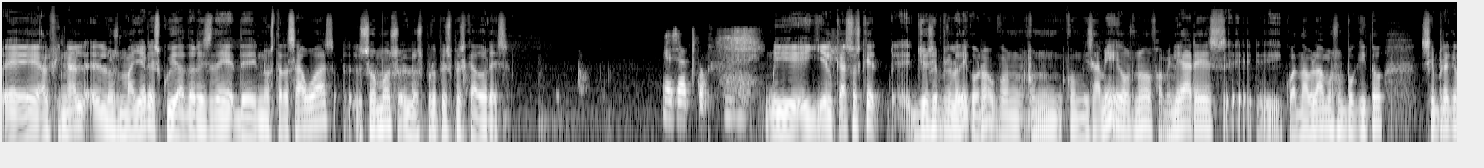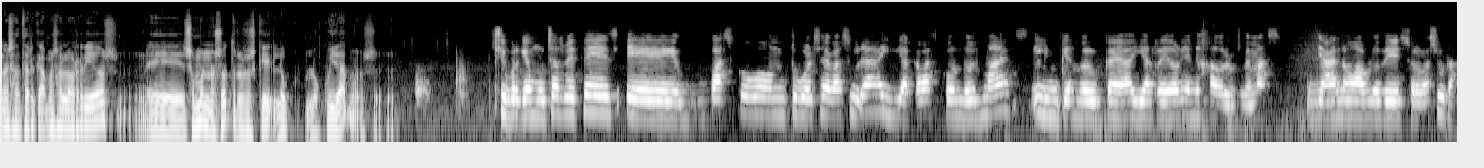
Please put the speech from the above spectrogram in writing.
Eh, al final, los mayores cuidadores de, de nuestras aguas somos los propios pescadores. Exacto. Y, y el caso es que eh, yo siempre lo digo, ¿no? Con, con- con mis amigos, ¿no? Familiares, eh, y cuando hablamos un poquito, siempre que nos acercamos a los ríos, eh, somos nosotros los que lo, lo cuidamos. Sí, porque muchas veces eh, vas con tu bolsa de basura y acabas con dos más limpiando lo que hay alrededor y han dejado los demás. Ya no hablo de solo basura,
